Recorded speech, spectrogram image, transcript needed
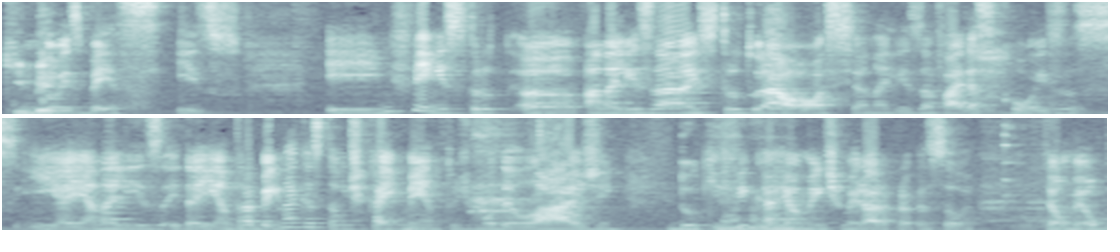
Kibe. com dois Bs, isso. E, enfim, estru- ah, analisa a estrutura óssea, analisa várias coisas e aí analisa e daí entra bem na questão de caimento, de modelagem, do que fica realmente melhor para a pessoa. Então, o meu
